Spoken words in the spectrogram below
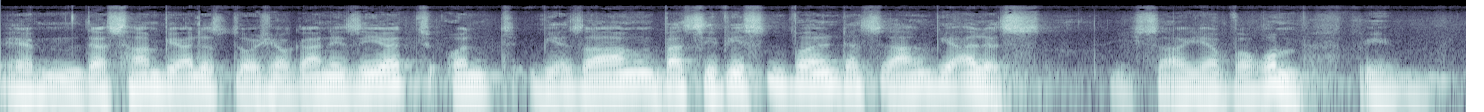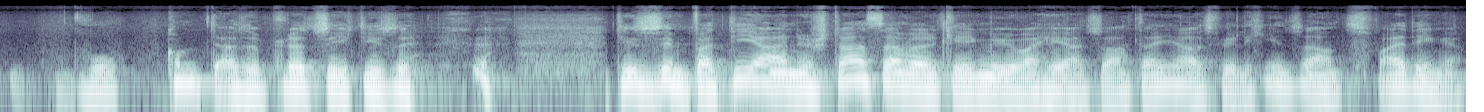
Ähm, das haben wir alles durchorganisiert und wir sagen, was Sie wissen wollen, das sagen wir alles. Ich sage ja, warum? Wie, wo kommt also plötzlich diese, diese Sympathie einem Staatsanwalt gegenüber her? Sagt er, ja, das will ich Ihnen sagen. Zwei Dinge.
